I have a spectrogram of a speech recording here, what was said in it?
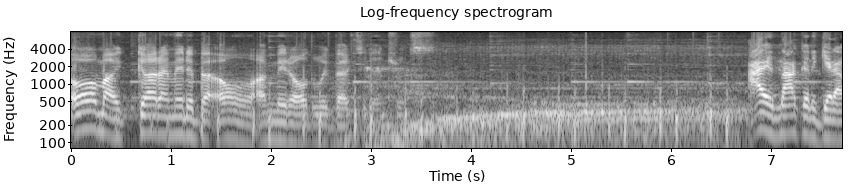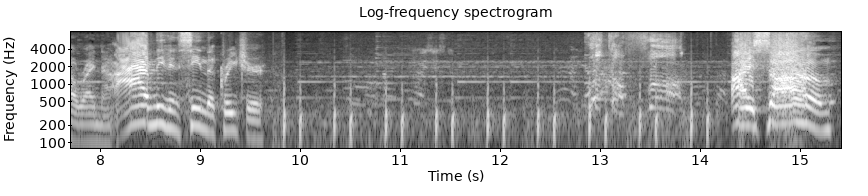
Oh my god, I made it back. Oh, I made it all the way back to the entrance. I am not gonna get out right now. I haven't even seen the creature. What the fuck? I saw him.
